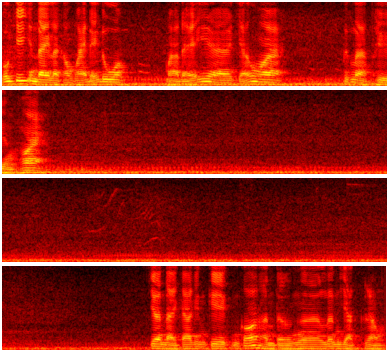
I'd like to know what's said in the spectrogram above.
bố trí trên đây là không phải để đua, mà để à, chở hoa, tức là thuyền hoa. Trên đài cao trên kia cũng có hình tượng ờ, linh vật rồng.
